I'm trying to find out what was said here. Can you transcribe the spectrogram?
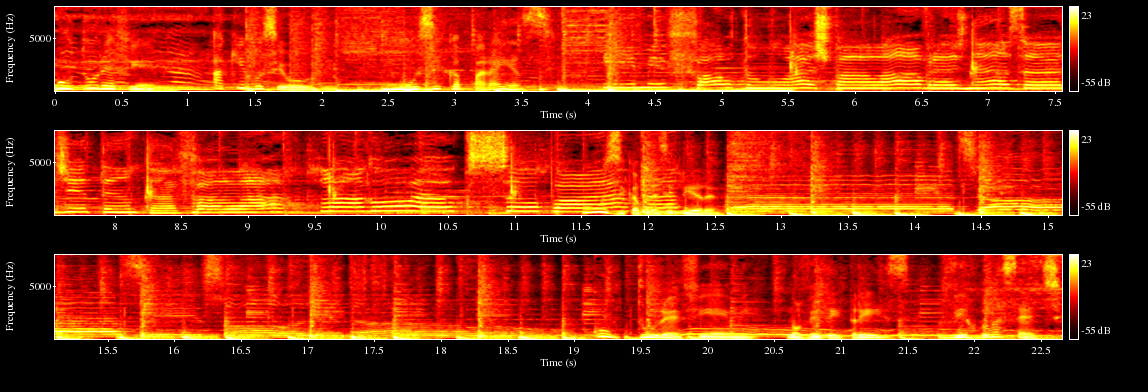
Cultura FM. Aqui você ouve música paraense. Faltam as palavras nessa de tentar falar. Logo eu que sou poeta. Música brasileira. Cultura FM 93,7.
